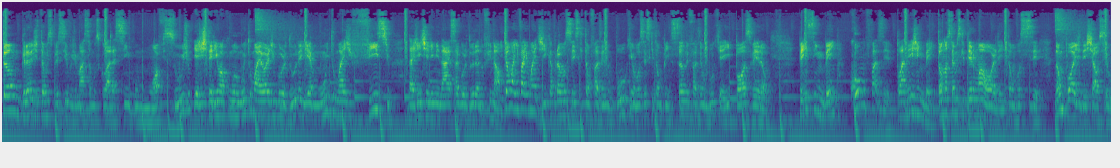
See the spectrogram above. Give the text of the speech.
tão grande, tão expressivo de massa muscular assim com um off sujo e a gente teria um acúmulo muito maior de gordura e é muito mais difícil da gente eliminar essa gordura no final. Então aí vai uma dica para vocês que estão fazendo booking ou vocês que estão pensando em fazer um book aí pós-verão. Pensem bem como fazer, planejem bem. Então nós temos que ter uma ordem. Então você não pode deixar o seu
